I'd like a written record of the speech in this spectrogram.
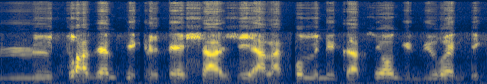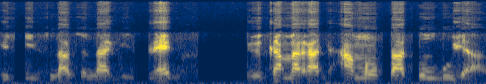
le troisième secrétaire chargé à la communication du bureau exécutif national du FLEX, le camarade Amansa Doumbouya.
